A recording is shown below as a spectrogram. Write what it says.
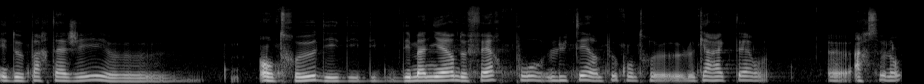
et de partager entre eux des, des, des, manières de faire pour lutter un peu contre le caractère harcelant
